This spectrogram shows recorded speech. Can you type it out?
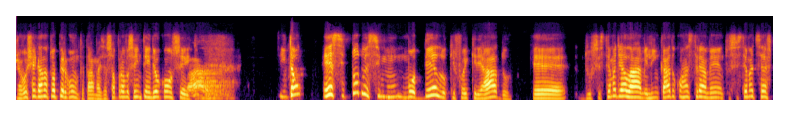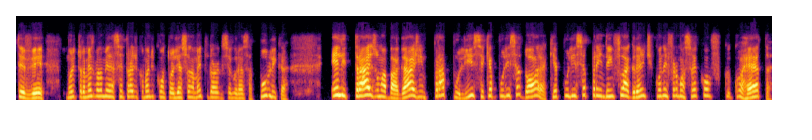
Já vou chegar na tua pergunta, tá? Mas é só para você entender o conceito. Então, esse todo esse modelo que foi criado é, do sistema de alarme linkado com rastreamento, sistema de CFTV, monitoramento da central de comando e controle e acionamento do órgão de segurança pública, ele traz uma bagagem para a polícia que a polícia adora, que é a polícia prender em flagrante quando a informação é co correta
